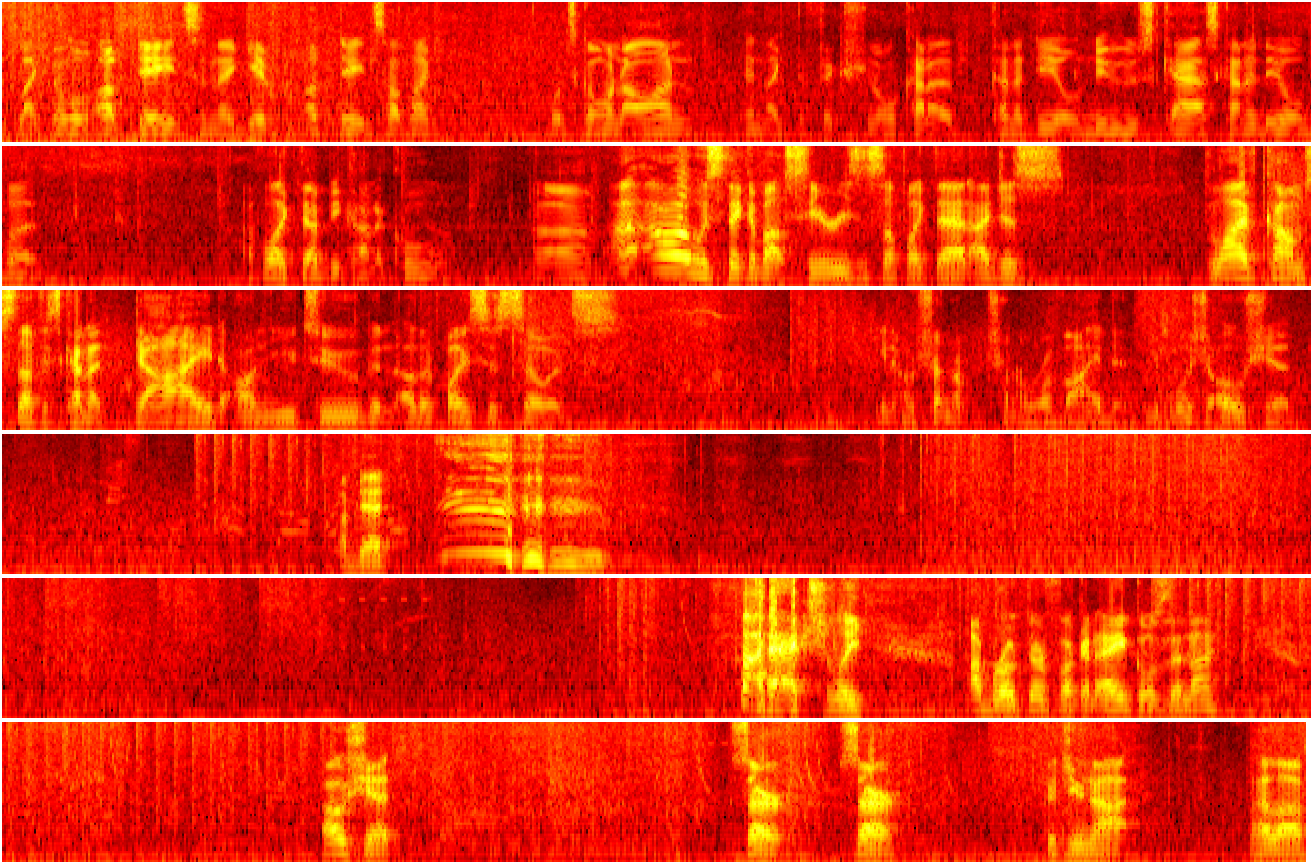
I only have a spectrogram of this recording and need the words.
like the little updates and they give updates on like what's going on in like the fictional kind of kind of deal, newscast kind of deal, but I feel like that'd be kind of cool. Um, I, I, always think about series and stuff like that. I just the live com stuff has kind of died on YouTube and other places, so it's you know trying to trying to revive it. Oh shit! I'm dead. I actually, I broke their fucking ankles, didn't I? Oh shit. Sir, sir, could you not? Hello.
